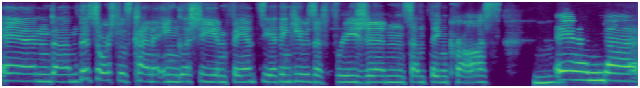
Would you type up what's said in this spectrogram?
and um, this horse was kind of Englishy and fancy. I think he was a Friesian something cross, mm-hmm. and uh,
